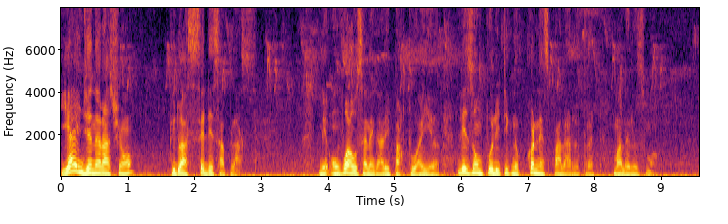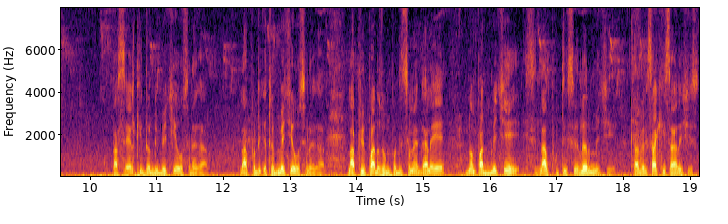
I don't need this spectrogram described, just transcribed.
il y a une génération qui doit céder sa place. Mais on voit au Sénégal et partout ailleurs, les hommes politiques ne connaissent pas la retraite, malheureusement. Parce que c'est elle qui donne du métier au Sénégal. La politique est un métier au Sénégal. La plupart des hommes politiques sénégalais n'ont pas de métier. La politique, c'est leur métier. C'est avec ça qu'ils s'enrichissent.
